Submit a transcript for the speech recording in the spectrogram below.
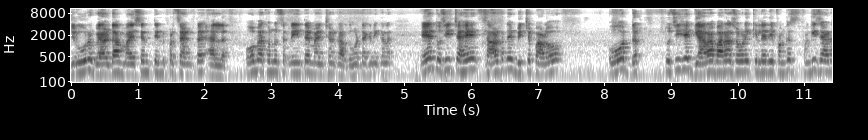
ਜਰੂਰ ਵੈਲਡਾ ਮਾਈਸਿਨ 3% ਐਲ ਉਹ ਮੈਂ ਤੁਹਾਨੂੰ ਸਕਰੀਨ ਤੇ ਮੈਂਸ਼ਨ ਕਰ ਦੂੰਗਾ ਟੈਕਨੀਕਲ ਇਹ ਤੁਸੀਂ ਚਾਹੇ ਸਾਲਟ ਦੇ ਵਿੱਚ ਪਾ ਲਓ ਉਹ ਡ- ਤੁਸੀਂ ਜੇ 11 1200 ਵਾਲੀ ਕਿੱਲੇ ਦੀ ਫੰਗਸ ਫੰਗੀਸਾਈਡ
